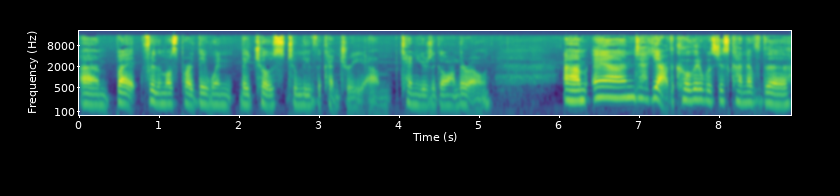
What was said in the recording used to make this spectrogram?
Um, but for the most part, they went, they chose to leave the country um, 10 years ago on their own. Um, and yeah, the COVID was just kind of the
